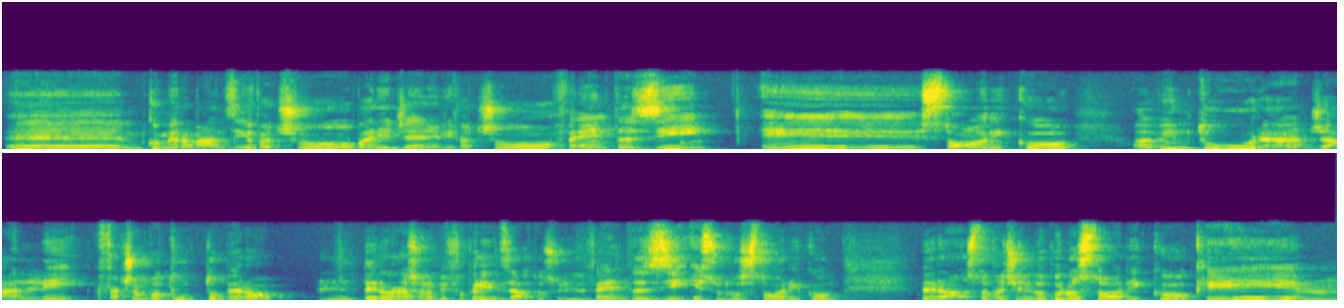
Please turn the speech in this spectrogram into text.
eh, come romanzi io faccio vari generi, faccio fantasy, storico, avventura, gialli, faccio un po' tutto, però mm, per ora sono più focalizzato sul fantasy e sullo storico. Però sto facendo quello storico che mm,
